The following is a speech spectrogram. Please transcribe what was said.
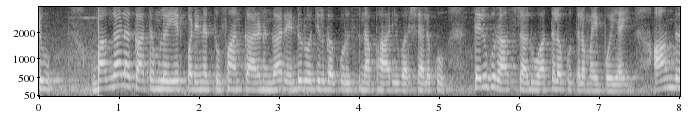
టూ బంగాళాఖాతంలో ఏర్పడిన తుఫాన్ కారణంగా రెండు రోజులుగా కురుస్తున్న భారీ వర్షాలకు తెలుగు రాష్ట్రాలు అతలకుతలమైపోయాయి. ఆంధ్ర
